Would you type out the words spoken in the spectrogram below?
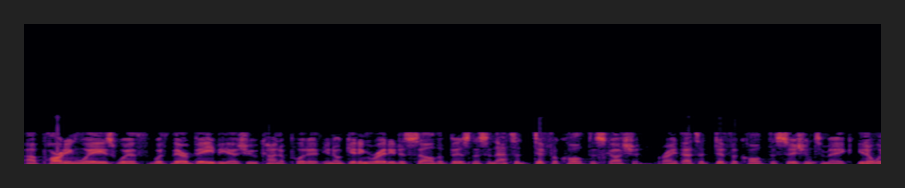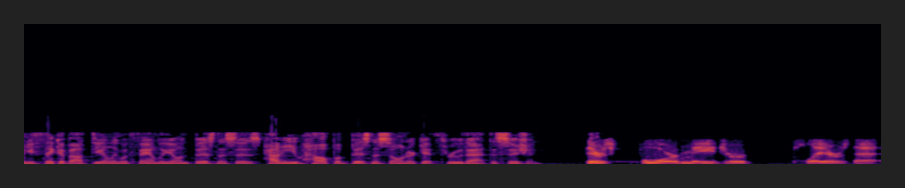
uh, parting ways with with their baby, as you kind of put it. You know, getting ready to sell the business, and that's a difficult discussion, right? That's a difficult decision to make. You know, when you think about dealing with family-owned businesses, how do you help a business owner get through that decision? There's four major players that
